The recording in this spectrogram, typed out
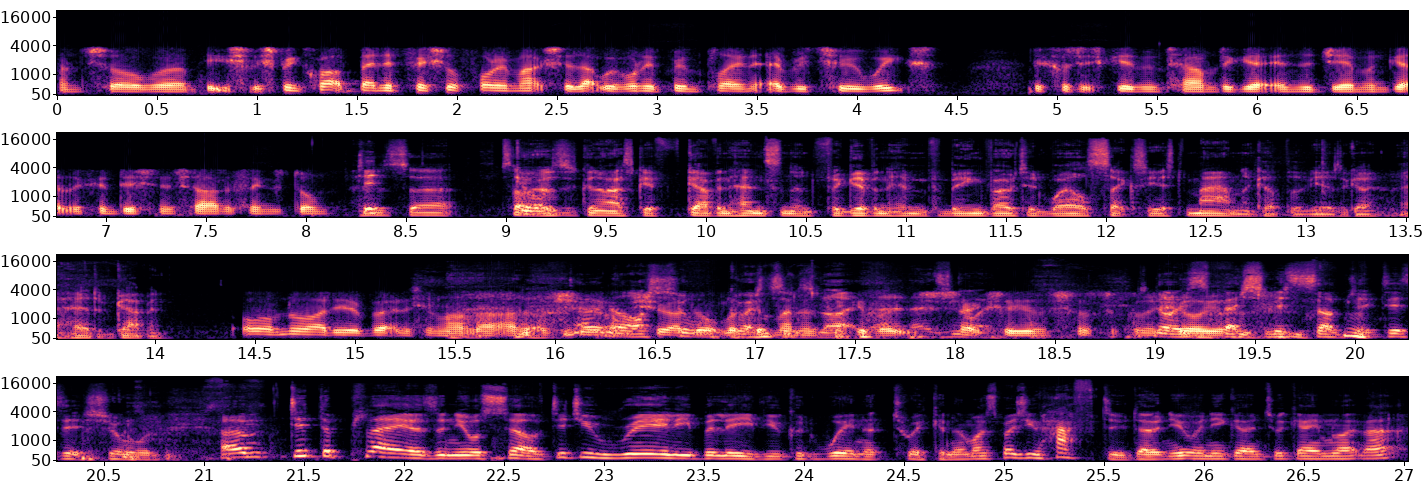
And so uh, it's, it's been quite beneficial for him actually that we've only been playing every two weeks because it's given him time to get in the gym and get the conditioning side of things done. Did, uh, sorry, I was just going to ask if Gavin Henson had forgiven him for being voted Wales' sexiest man a couple of years ago, ahead of Gavin. Oh, I've no idea about anything like that. I'm sure, no, I'm sure I don't look at men and like think about That's sexy. not, and stuff to it's not a specialist subject, is it, Shaun? Um, did the players and yourself, did you really believe you could win at Twickenham? I suppose you have to, don't you, when you go into a game like that?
